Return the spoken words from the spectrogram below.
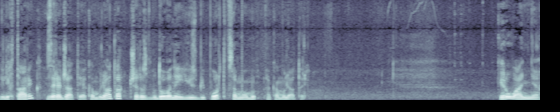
ліхтарик і заряджати акумулятор через вбудований USB-порт в самому акумуляторі. Керування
